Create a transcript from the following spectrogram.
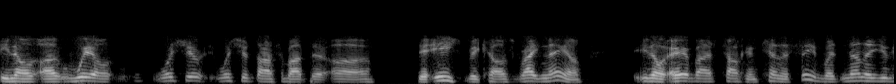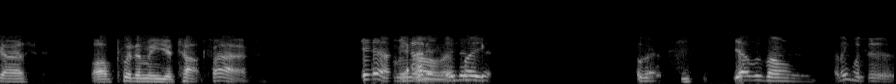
you know, uh, Will, what's your what's your thoughts about the uh, the East? Because right now, you know, everybody's talking Tennessee, but none of you guys uh, put them in your top five. Yeah, I mean, yeah, I it's like okay, yeah, it was um, I think with the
